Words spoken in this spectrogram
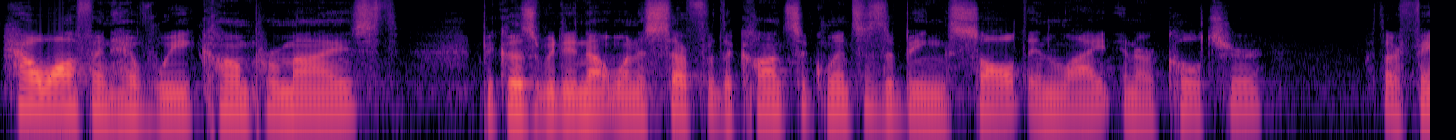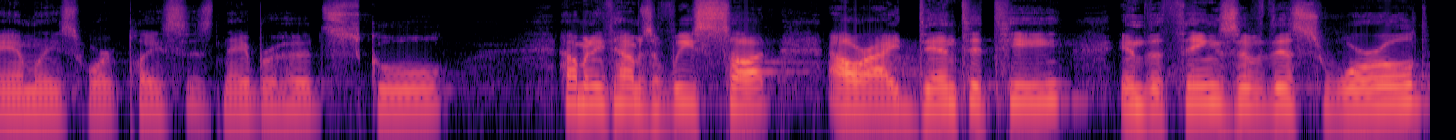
How often have we compromised because we did not want to suffer the consequences of being salt and light in our culture, with our families, workplaces, neighborhoods, school? How many times have we sought our identity in the things of this world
